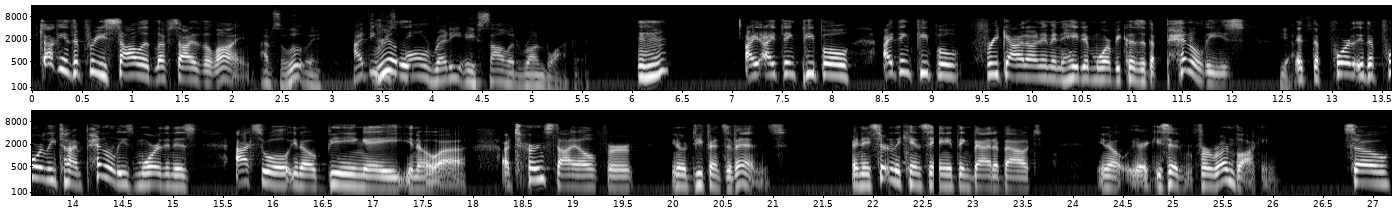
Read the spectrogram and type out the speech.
you're talking it's a pretty solid left side of the line. Absolutely. I think really, he's already a solid run blocker. Mm-hmm. I, I think people I think people freak out on him and hate him more because of the penalties. Yes. It's the poorly the poorly timed penalties more than his actual, you know, being a you know uh, a turnstile for you know defensive ends. And they certainly can't say anything bad about, you know, like you said, for run blocking. So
